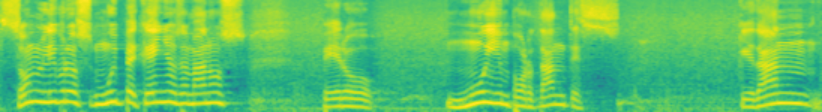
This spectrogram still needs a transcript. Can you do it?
Son libros muy pequeños, hermanos, pero muy importantes, que dan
